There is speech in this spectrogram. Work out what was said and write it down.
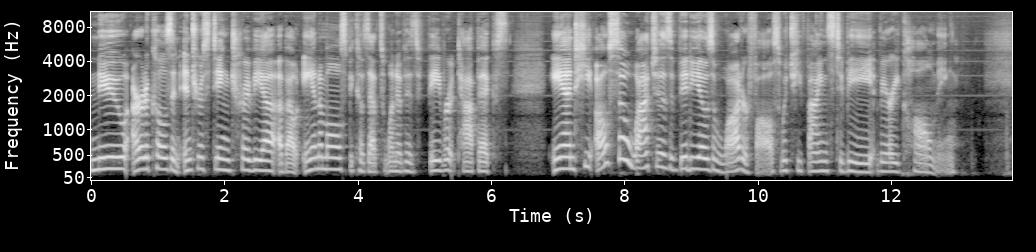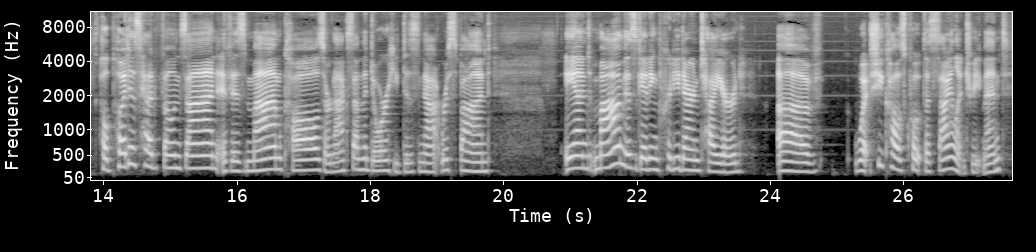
new articles and interesting trivia about animals because that's one of his favorite topics. And he also watches videos of waterfalls, which he finds to be very calming. He'll put his headphones on. If his mom calls or knocks on the door, he does not respond. And mom is getting pretty darn tired of what she calls, quote, the silent treatment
